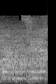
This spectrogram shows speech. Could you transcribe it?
from two.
